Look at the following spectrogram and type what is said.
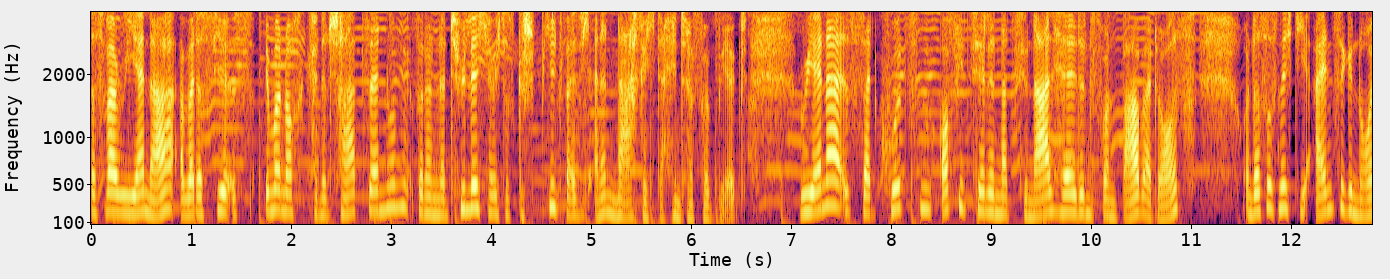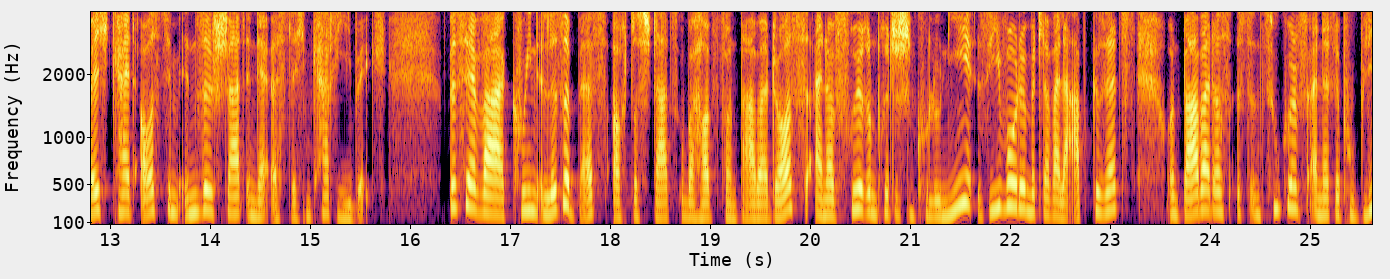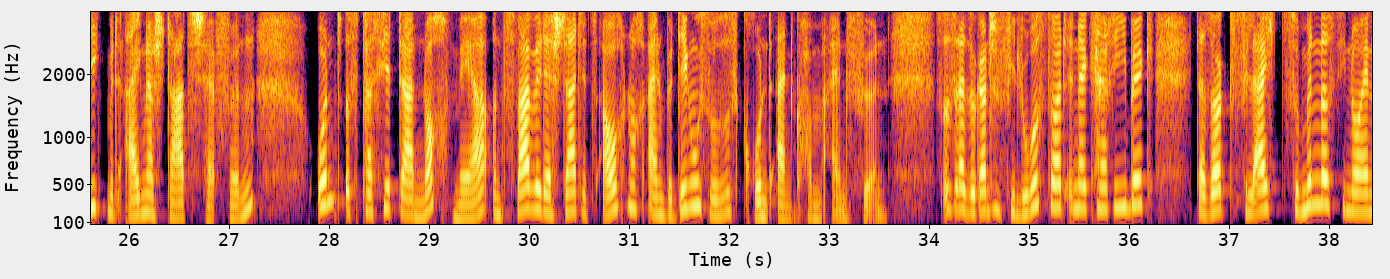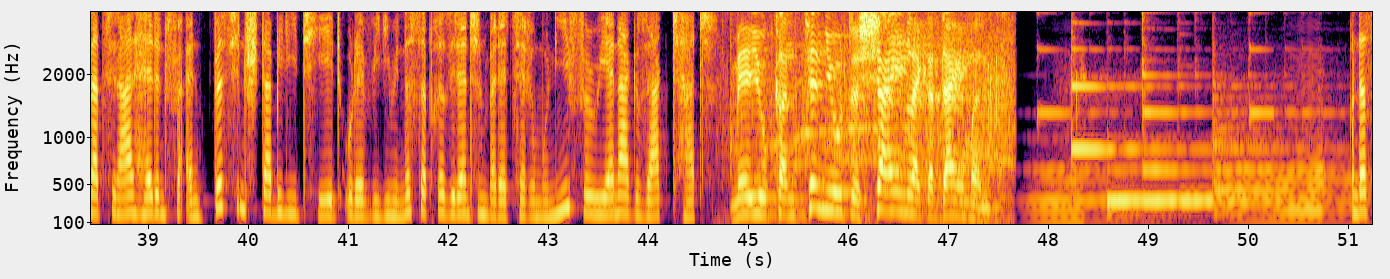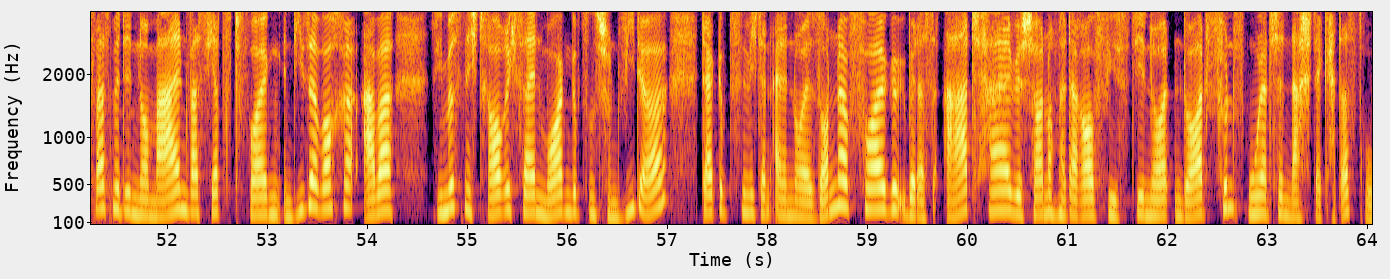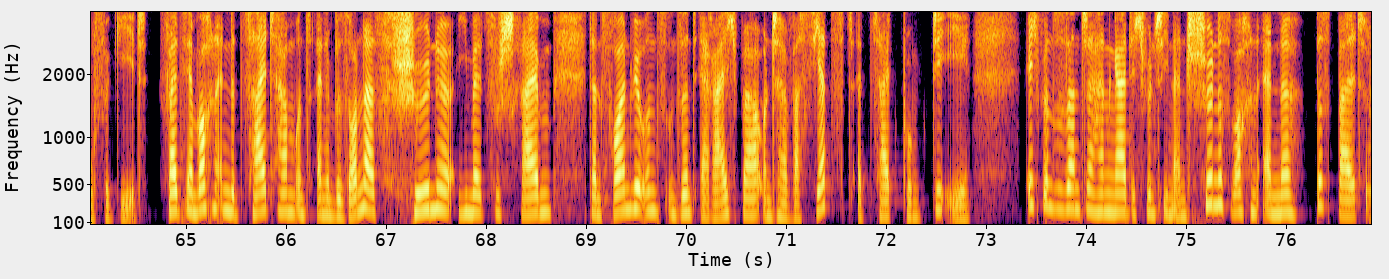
Das war Rihanna, aber das hier ist immer noch keine Chartsendung, sondern natürlich habe ich das gespielt, weil sich eine Nachricht dahinter verbirgt. Rihanna ist seit kurzem offizielle Nationalheldin von Barbados und das ist nicht die einzige Neuigkeit aus dem Inselstaat in der östlichen Karibik. Bisher war Queen Elizabeth auch das Staatsoberhaupt von Barbados, einer früheren britischen Kolonie. Sie wurde mittlerweile abgesetzt und Barbados ist in Zukunft eine Republik mit eigener Staatschefin. Und es passiert da noch mehr. Und zwar will der Staat jetzt auch noch ein bedingungsloses Grundeinkommen einführen. Es ist also ganz schön viel los dort in der Karibik. Da sorgt vielleicht zumindest die neue Nationalheldin für ein bisschen Stabilität oder wie die Ministerpräsidentin bei der Zeremonie für Rihanna gesagt hat. May you continue to shine like a diamond. Und das war's mit den normalen Was jetzt Folgen in dieser Woche. Aber Sie müssen nicht traurig sein. Morgen gibt's uns schon wieder. Da gibt's nämlich dann eine neue Sonderfolge über das Ahrtal. Wir schauen nochmal darauf, wie es den Leuten dort fünf Monate nach der Katastrophe geht. Falls Sie am Wochenende Zeit haben, uns eine besonders schöne E-Mail zu schreiben, dann freuen wir uns und sind erreichbar unter wasjetzt.zeit.de. Ich bin Susanne Hangard. Ich wünsche Ihnen ein schönes Wochenende. Bis bald.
